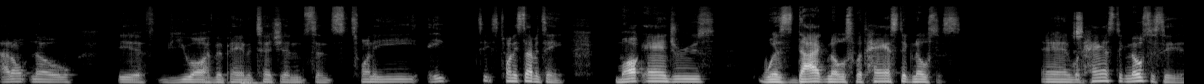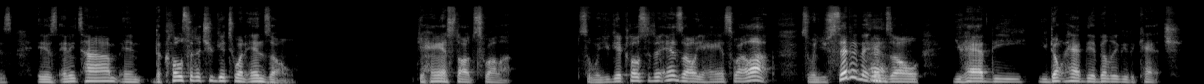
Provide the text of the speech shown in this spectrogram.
I don't know if you all have been paying attention since 2018, 2017. Mark Andrews was diagnosed with hand stenosis. And what hand stenosis is, is anytime and the closer that you get to an end zone, your hands start to swell up. So when you get closer to the end zone, your hands swell up. So when you sit in the end zone, you have the you don't have the ability to catch.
